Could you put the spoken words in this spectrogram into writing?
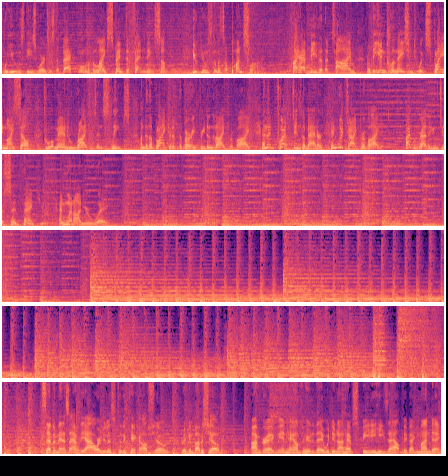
We use these words as the backbone of a life spent defending something. You use them as a punchline. I have neither the time nor the inclination to explain myself to a man who rises and sleeps under the blanket of the very freedom that I provide and then questions the manner in which I provide it. I would rather you just said thank you and went on your way. Seven minutes after the hour, you listen to the kickoff show, Rick and Bubba Show. I'm Greg. Me and Helms are here today. We do not have Speedy. He's out. Be back Monday.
